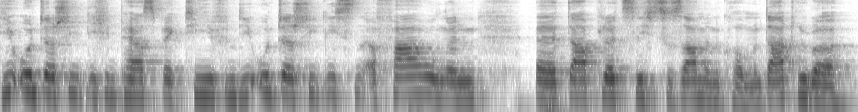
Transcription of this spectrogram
die unterschiedlichen Perspektiven, die unterschiedlichsten Erfahrungen äh, da plötzlich zusammenkommen? Und darüber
